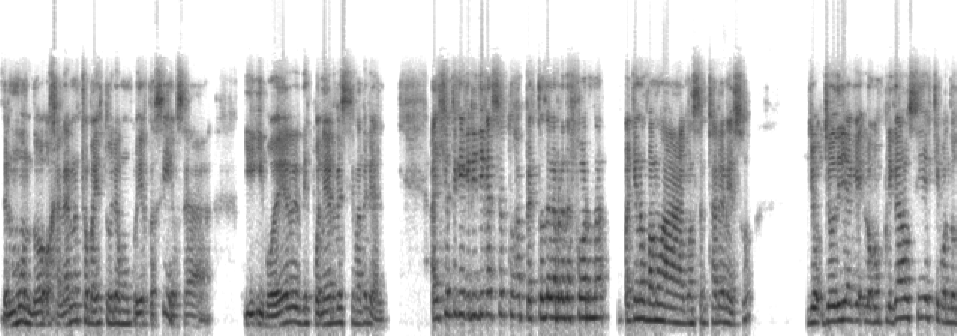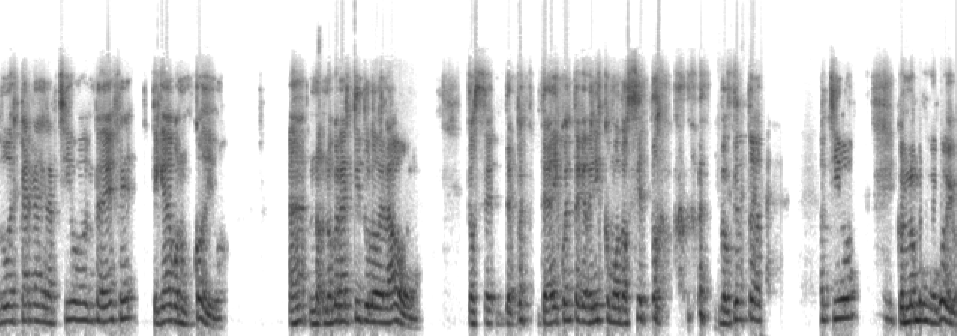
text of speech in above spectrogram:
del mundo. Ojalá en nuestro país tuviéramos un proyecto así, o sea, y, y poder disponer de ese material. Hay gente que critica ciertos aspectos de la plataforma, ¿para qué nos vamos a concentrar en eso? Yo, yo diría que lo complicado sí es que cuando tú descargas el archivo en PDF, te queda con un código, ¿ah? no, no, con el título de la obra. Entonces, después te das cuenta que tenéis como 200, 200 archivos con nombres de código.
